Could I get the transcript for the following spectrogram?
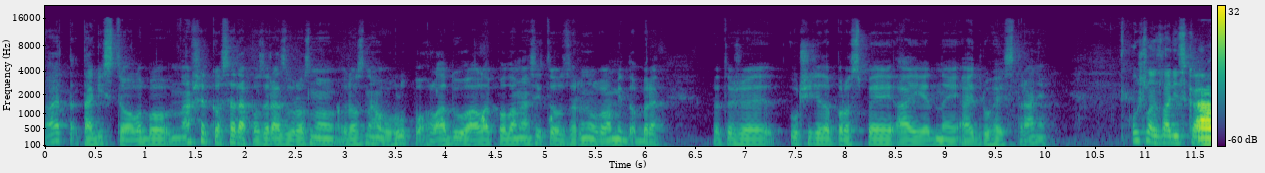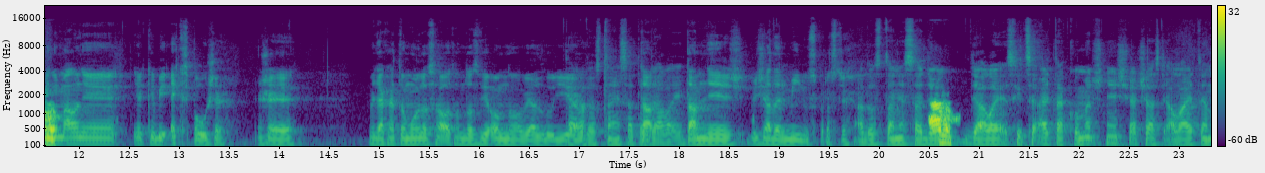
Ale t- takisto, lebo na všetko sa dá pozerať z rôzno, rôzneho uhlu pohľadu, ale podľa mňa si to zhrnul veľmi dobre, pretože určite to prospeje aj jednej, aj druhej strane. Už len z hľadiska minimálne keby exposure, že vďaka tomu sa o tom dozvie o mnoho viac ľudí. Tak a dostane sa to ta, ďalej. Tam nie je žiaden mínus proste. A dostane sa ďalej, ďalej, síce aj tá komerčnejšia časť, ale aj ten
